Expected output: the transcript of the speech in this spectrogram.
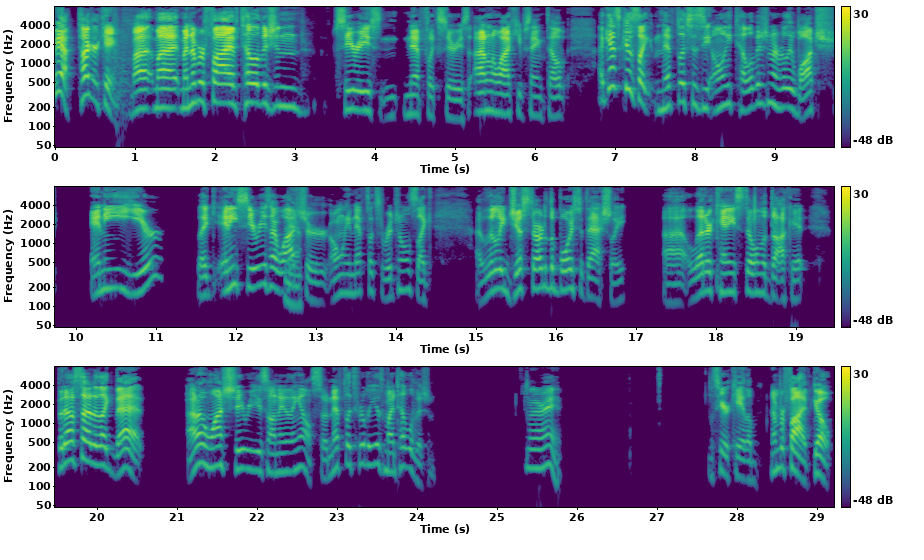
But yeah, Tiger King, my my my number five television series, Netflix series. I don't know why I keep saying tel. I guess because like Netflix is the only television I really watch any year. Like any series I watch are only Netflix originals. Like I literally just started The Boys with Ashley. Uh, Letterkenny's still on the docket, but outside of like that, I don't watch series on anything else. So Netflix really is my television. All right. Let's hear it, Caleb. Number five, go.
